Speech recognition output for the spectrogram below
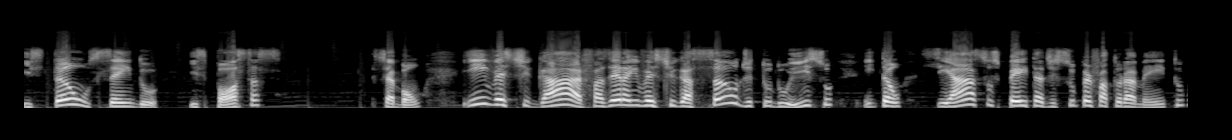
estão sendo expostas isso é bom. Investigar, fazer a investigação de tudo isso. Então, se há suspeita de superfaturamento,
